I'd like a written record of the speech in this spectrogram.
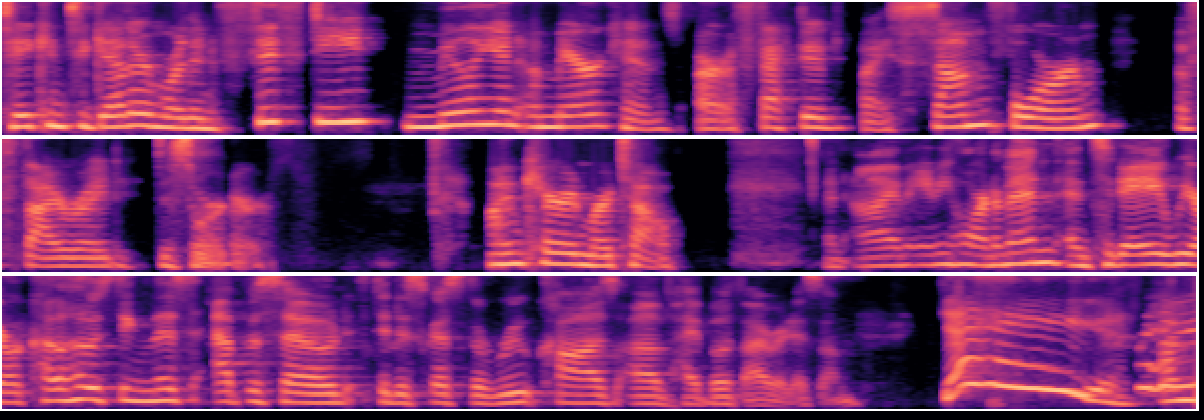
Taken together, more than 50 million Americans are affected by some form of thyroid disorder. I'm Karen Martel. And I'm Amie Hornaman. And today we are co hosting this episode to discuss the root cause of hypothyroidism. Yay! I'm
